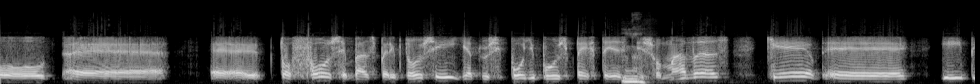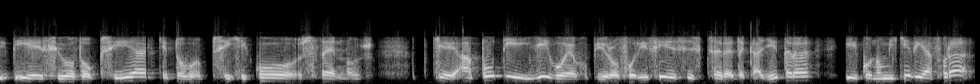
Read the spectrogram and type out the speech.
ο, ε, ε, το φως εν πάση περιπτώσει για τους υπόλοιπους παίχτες Ναι. της ομάδας και ε, η, η αισιοδοξία και το ψυχικό σθένος. Και από ό,τι λίγο έχω πληροφορηθεί, εσείς ξέρετε καλύτερα, η οικονομική διαφορά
